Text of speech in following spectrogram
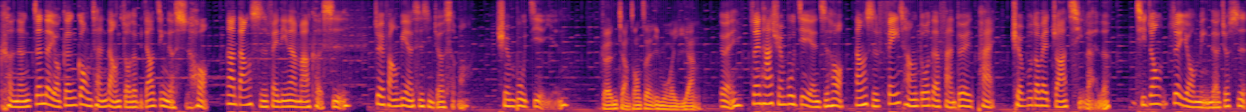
可能真的有跟共产党走得比较近的时候，那当时斐迪南马可是？最方便的事情就是什么？宣布戒严。跟蒋中正一模一样，对，所以他宣布戒严之后，当时非常多的反对派全部都被抓起来了。其中最有名的就是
